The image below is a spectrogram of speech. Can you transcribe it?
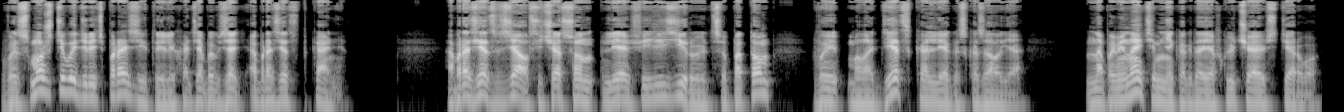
Вы сможете выделить паразита или хотя бы взять образец ткани? Образец взял, сейчас он леофилизируется. Потом... Вы молодец, коллега, сказал я. Напоминайте мне, когда я включаю стерву.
